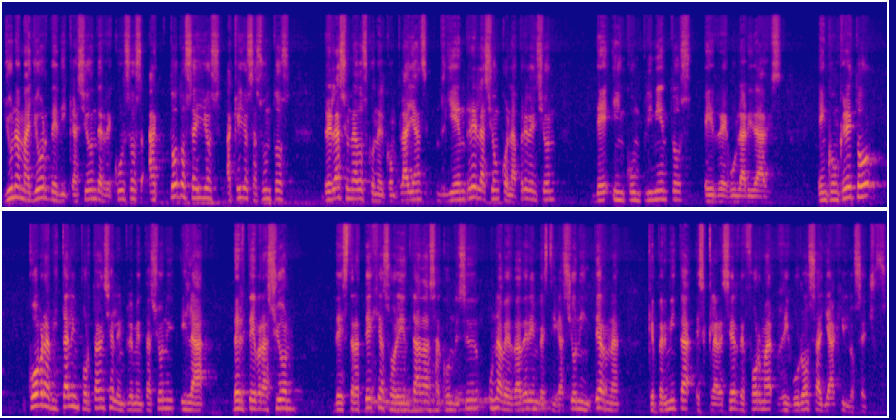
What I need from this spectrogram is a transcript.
y una mayor dedicación de recursos a todos ellos, aquellos asuntos relacionados con el compliance y en relación con la prevención de incumplimientos e irregularidades. En concreto, cobra vital importancia la implementación y la vertebración de estrategias orientadas a conducir una verdadera investigación interna que permita esclarecer de forma rigurosa y ágil los hechos.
